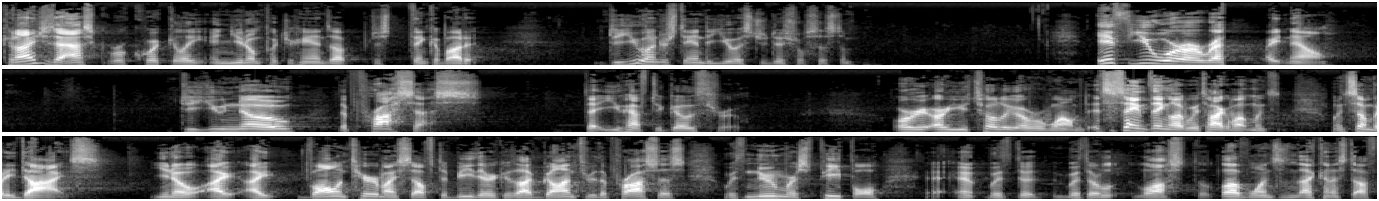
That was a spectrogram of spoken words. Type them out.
Can I just ask real quickly, and you don't put your hands up, just think about it. Do you understand the U.S. judicial system? If you were arrested right now, do you know the process that you have to go through? Or are you totally overwhelmed? It's the same thing like we talk about when, when somebody dies. You know, I, I volunteer myself to be there because I've gone through the process with numerous people, uh, with, the, with their lost loved ones and that kind of stuff.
